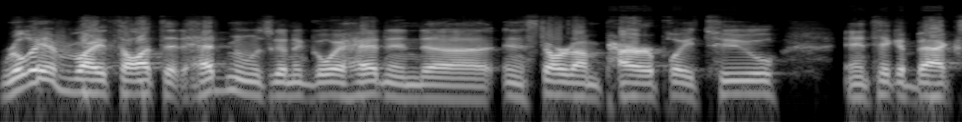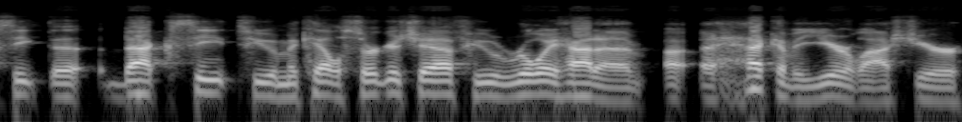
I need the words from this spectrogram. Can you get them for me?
really everybody thought that Hedman was going to go ahead and uh, and start on power play two and take a back seat the back seat to Mikhail Sergachev, who really had a, a heck of a year last year.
